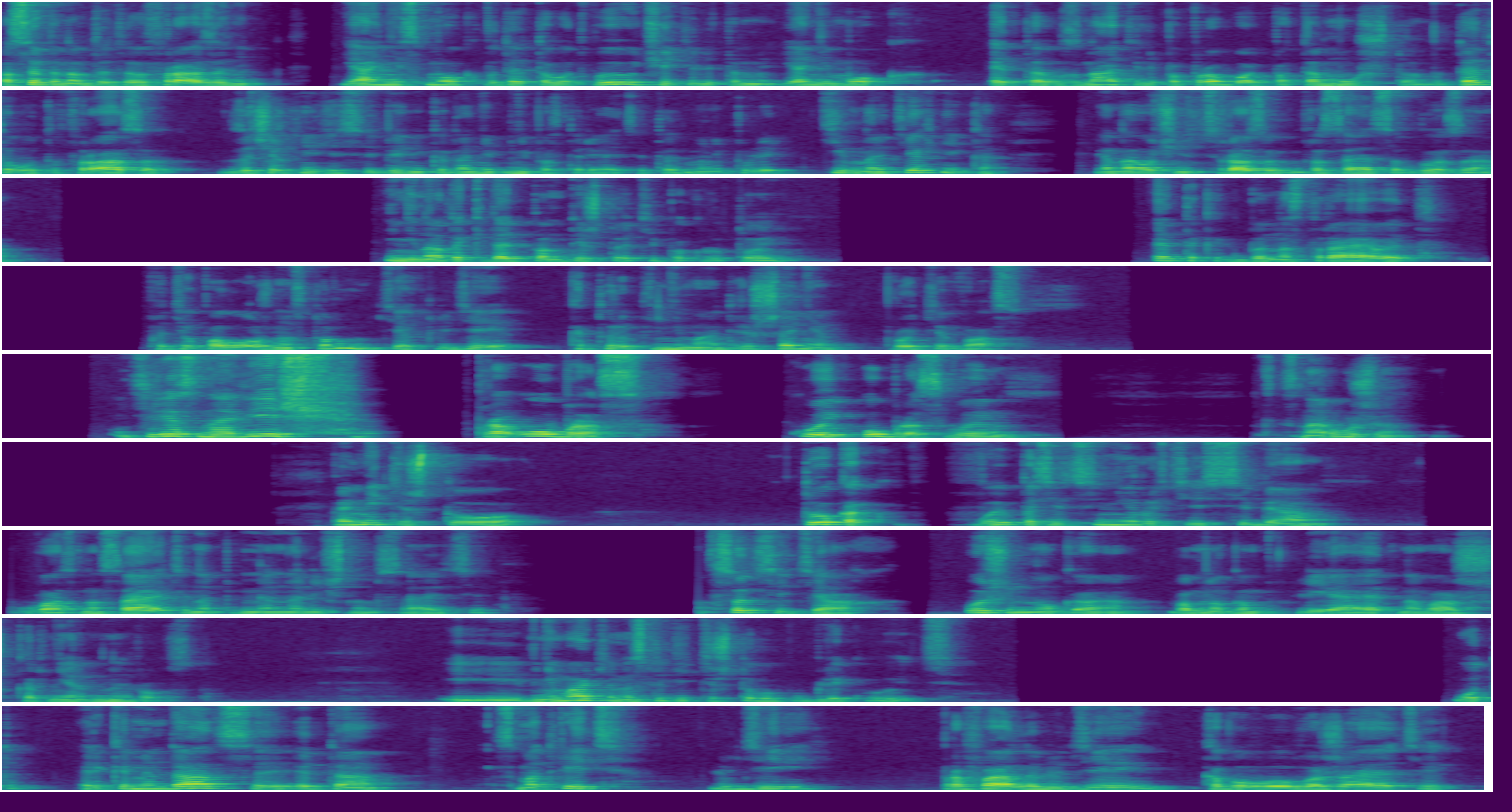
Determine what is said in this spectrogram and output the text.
особенно вот эта фраза, я не смог вот это вот выучить, или там, я не мог это узнать или попробовать, потому что вот эта вот фраза зачеркните себе, никогда не, не повторяйте. Это манипулятивная техника, и она очень сразу бросается в глаза. И не надо кидать понты, что я типа крутой. Это как бы настраивает противоположную сторону тех людей, которые принимают решения против вас. Интересная вещь про образ. Какой образ вы снаружи Поймите, что то, как вы позиционируете себя у вас на сайте, например, на личном сайте, в соцсетях, очень много, во многом влияет на ваш карьерный рост. И внимательно следите, что вы публикуете. Вот рекомендации – это смотреть людей, профайлы людей, кого вы уважаете,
